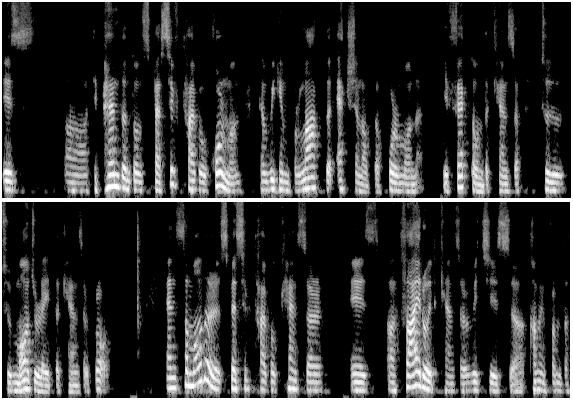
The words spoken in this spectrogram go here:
is uh, dependent on specific type of hormone, then we can block the action of the hormone effect on the cancer to, to modulate the cancer growth. And some other specific type of cancer is uh, thyroid cancer, which is uh, coming from the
